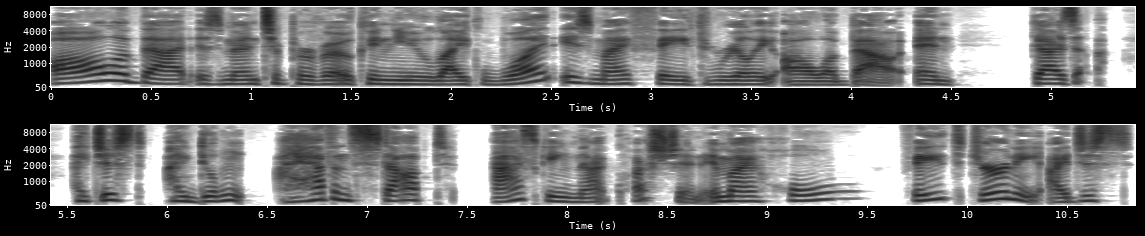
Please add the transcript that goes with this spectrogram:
all of that is meant to provoke in you, like, what is my faith really all about? And guys, I just, I don't, I haven't stopped asking that question in my whole faith journey. I just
